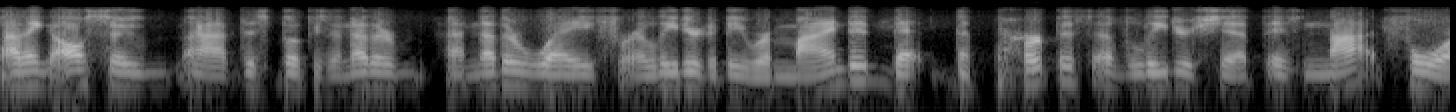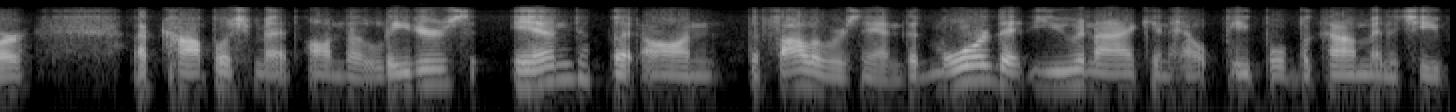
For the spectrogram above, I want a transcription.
I think also uh, this book is another another way for a leader to be reminded that the purpose of leadership is not for accomplishment on the leader's end, but on the follower's end. The more that you and I can help people become and achieve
